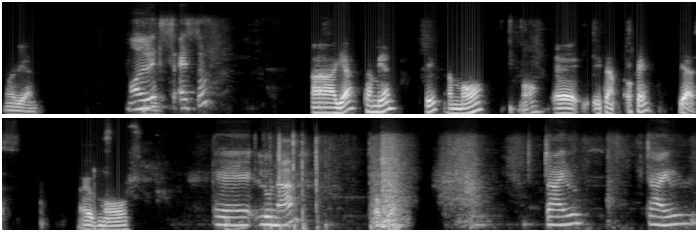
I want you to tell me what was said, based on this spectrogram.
Muy bien. Mole es esto. Ah, ya, también. Sí, a mole. Mole. Eh, y tam- ok, yes. I have moles. Eh, lunar, Ok. tile. Tile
